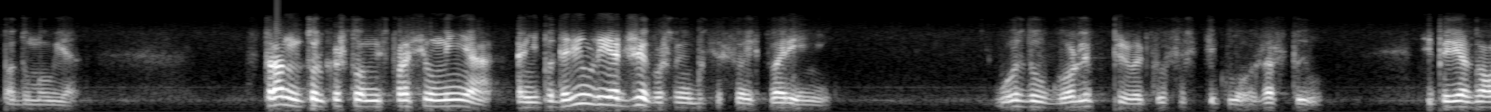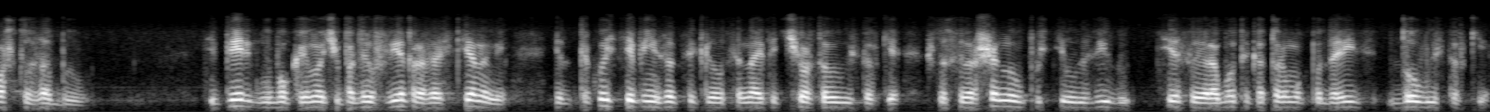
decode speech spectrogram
подумал я. Странно только, что он не спросил меня, а не подарил ли я Джеку что-нибудь из своих творений. Воздух в горле превратился в стекло, застыл. Теперь я знал, что забыл. Теперь, глубокой ночью, подрыв ветра за стенами, я до такой степени зациклился на этой чертовой выставке, что совершенно упустил из виду те свои работы, которые мог подарить до выставки.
